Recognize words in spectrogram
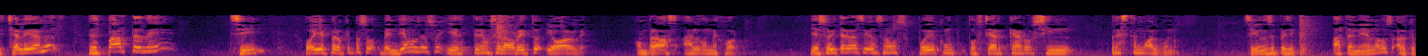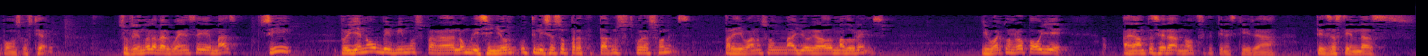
echarle ganas. Es parte de, sí. Oye, pero ¿qué pasó? Vendíamos eso y teníamos el ahorrito y órale, comprabas algo mejor. Y eso ahorita, gracias a Dios, hemos podido costear carros sin préstamo alguno. Siguiendo ese principio, ateniéndonos a lo que podemos costear. Sufriendo la vergüenza y demás, sí, pero ya no vivimos para dar al hombre. Y el Señor utilizó eso para tratar nuestros corazones, para llevarnos a un mayor grado de madurez. Igual con ropa, oye, antes era, no, es que tienes que ir a esas tiendas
